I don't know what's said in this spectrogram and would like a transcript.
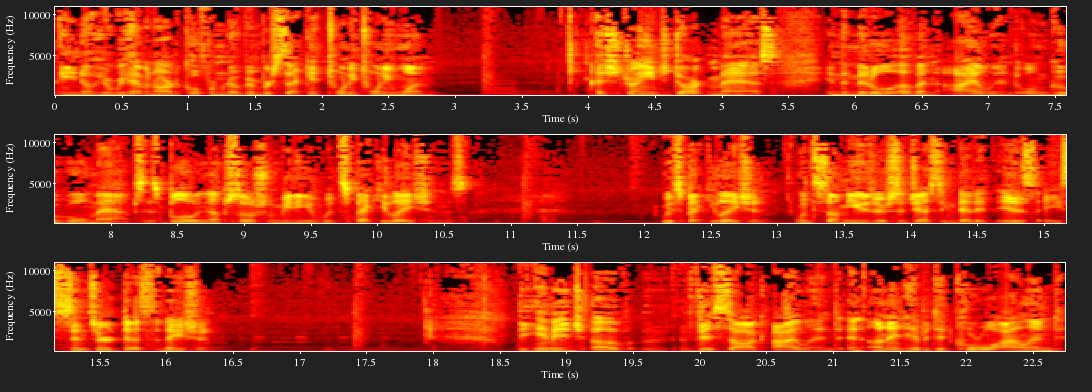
you know, here we have an article from November second, twenty twenty one. A strange dark mass in the middle of an island on Google Maps is blowing up social media with speculations with speculation, with some users suggesting that it is a censored destination the image of Visok Island, an uninhabited coral island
